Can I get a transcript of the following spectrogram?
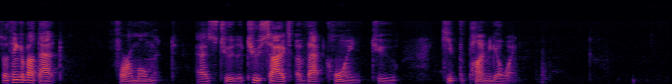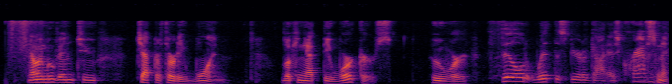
So think about that for a moment as to the two sides of that coin to keep the pun going. Now we move into chapter 31, looking at the workers who were filled with the Spirit of God as craftsmen.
